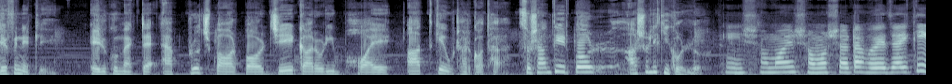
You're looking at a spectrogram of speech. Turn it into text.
ডেফিনেটলি এরকম একটা অ্যাপ্রোচ পাওয়ার পর যে কারোরই ভয়ে আতকে ওঠার কথা। সো শান্তি, এরপর আসলে কি করল? এই সময় সমস্যাটা হয়ে যায় কি,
